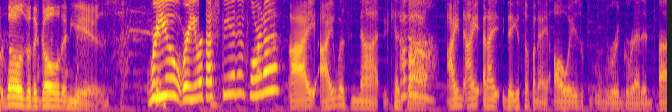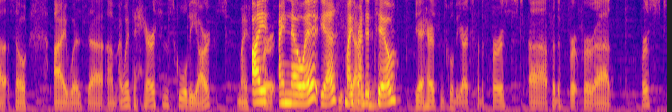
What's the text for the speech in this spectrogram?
those were the golden years. Were you were you a thespian in Florida? I I was not because uh, I I and I it's so funny. I always regretted. Uh, so I was uh, um, I went to Harrison School of the Arts. My I fir- I know it. Yes, my Yeah, friend did too. yeah Harrison School of the Arts for the first uh for the fir- for uh first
